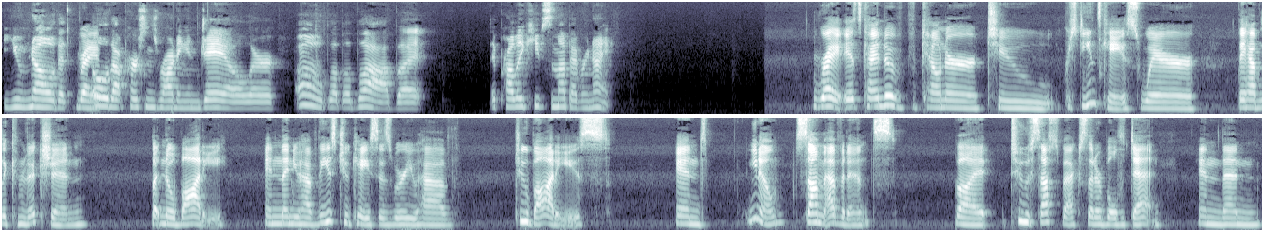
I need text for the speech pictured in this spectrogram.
you know that Right. oh that person's rotting in jail or oh blah blah blah, but it probably keeps them up every night. Right. It's kind of counter to Christine's case where they have the conviction but no body. And then you have these two cases where you have two bodies and, you know, some evidence, but two suspects that are both dead. And then,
